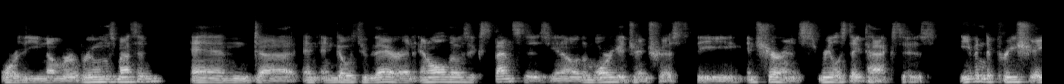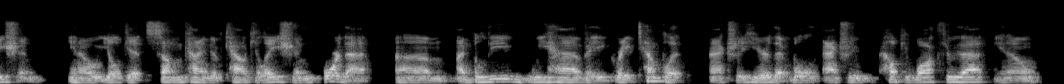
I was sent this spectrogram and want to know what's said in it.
or the number of rooms method and uh, and and go through there and, and all those expenses you know the mortgage interest the insurance real estate taxes even depreciation you know, you'll get some kind of calculation for that. Um, I believe we have a great template actually here that will actually help you walk through that, you know,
